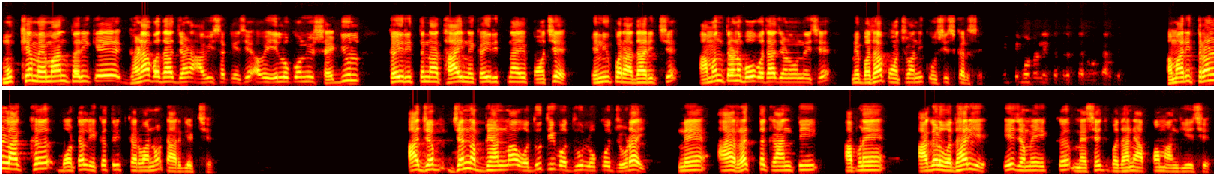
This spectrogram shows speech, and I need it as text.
મુખ્ય મહેમાન તરીકે ઘણા બધા જણ આવી શકે છે. હવે એ લોકોનું શેડ્યુલ કઈ રીતના થાય ને કઈ રીતના એ પહોંચે એની ઉપર આધારિત છે. આમંત્રણ બહુ બધા જણોને છે ને બધા પહોંચવાની કોશિશ કરશે. અમારી ત્રણ લાખ બોટલ એકત્રિત કરવાનો ટાર્ગેટ છે. આ જબ જન અભિયાનમાં વધુથી વધુ લોકો જોડાય ને આ રક્ત ક્રાંતિ આપણે આગળ વધારીએ એ જ અમે એક મેસેજ બધાને આપવા માંગીએ છીએ.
